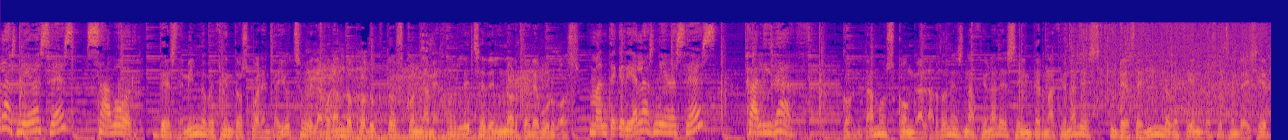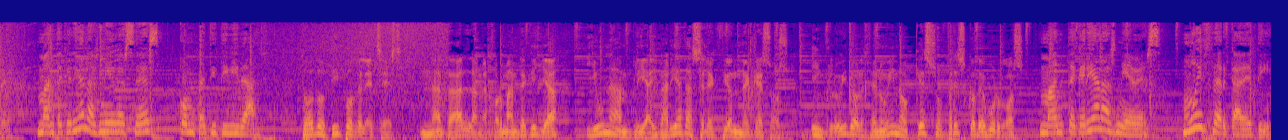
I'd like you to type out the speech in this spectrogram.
Las Nieves es sabor. Desde 1948 elaborando productos con la mejor leche del norte de Burgos. Mantequería Las Nieves es calidad. Contamos con galardones nacionales e internacionales desde 1987. Mantequería Las Nieves es competitividad todo tipo de leches, nata, la mejor mantequilla y una amplia y variada selección de quesos, incluido el genuino queso fresco de Burgos. Mantequería Las Nieves, muy cerca de ti.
